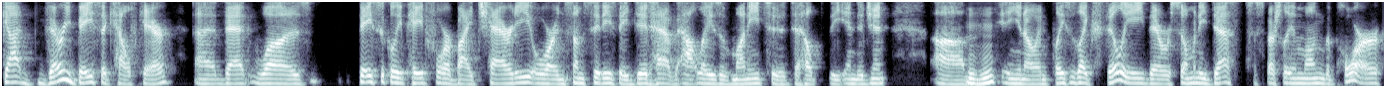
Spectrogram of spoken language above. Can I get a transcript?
got very basic healthcare. uh, that was basically paid for by charity, or in some cities they did have outlays of money to to help the indigent. Um, mm-hmm. You know, in places like Philly, there were so many deaths, especially among the poor,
